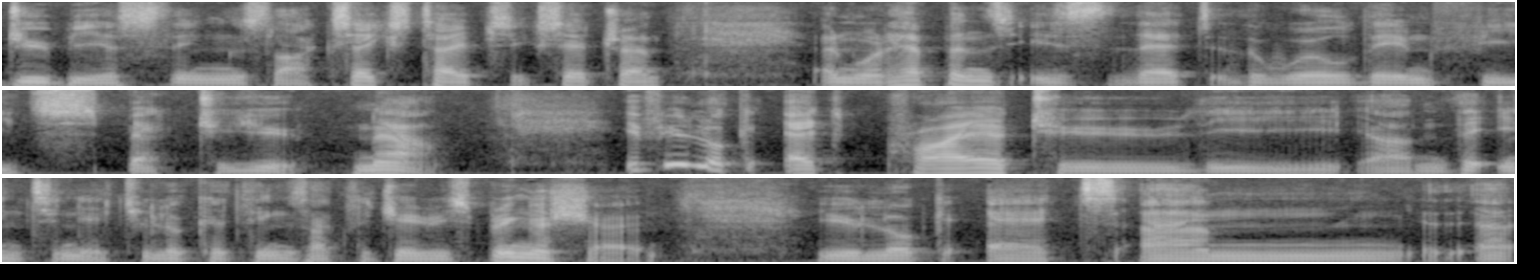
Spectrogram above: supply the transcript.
dubious things like sex tapes, etc. And what happens is that the world then feeds back to you. Now, if you look at prior to the um, the internet, you look at things like the Jerry Springer show. You look at um, uh,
